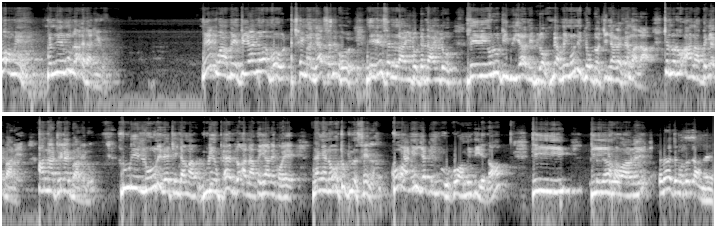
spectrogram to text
ကိုအောင်မင်းမမြင်ဘူးလားအဲ့ဒါကြီးကို မင်းကွာမင်းတရားပြောမဟုတ်အချိန်မှညစနေဖို့နေကင်းစနေလာကြီးတို့တနာကြီးတို့လေရီယိုတို့ TV ရနေပြီးတော့မြမင်းမုန်းနေပြောတော့ကျင်ညာလိုက်ဖက်မှာလားကျွန်တော်တို့အာနာသိမ့်လိုက်ပါတယ်အာနာထိတ်လိုက်ပါတယ်လို့လူတွေလိုးနေတဲ့အချိန်ကျမှလူတွေကိုဖက်ပြီးတော့အာနာသိမ့်ရတဲ့ကောရဲ့နိုင်ငံတော်အထုပ်ပြုဆဲလာကိုအောင်မင်းရက်တင်ကိုကိုအောင်မင်းသိတယ်နော်ဒီဒီဟိုဟာလေခဏကျွန်တော်ပြောပြမယ်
